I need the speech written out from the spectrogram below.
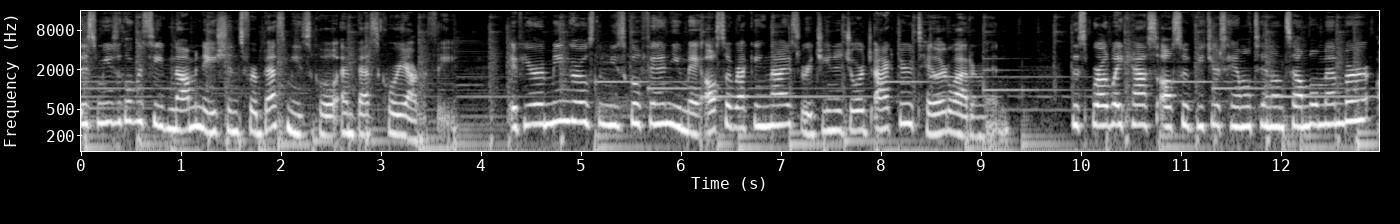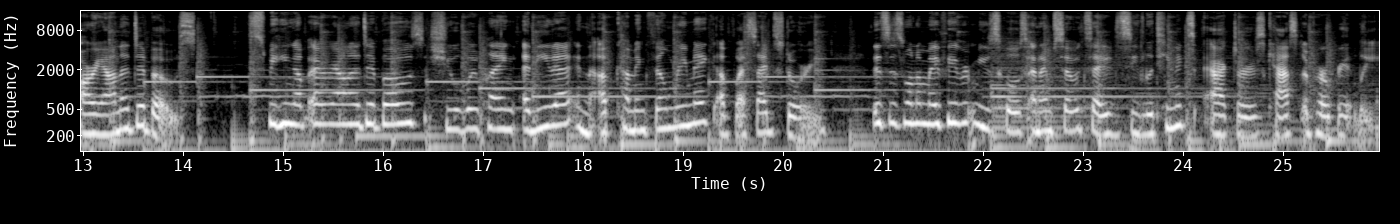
This musical received nominations for Best Musical and Best Choreography. If you're a Mean Girls the Musical fan, you may also recognize Regina George actor Taylor Louderman. This Broadway cast also features Hamilton Ensemble member Ariana DeBose. Speaking of Ariana DeBose, she will be playing Anita in the upcoming film remake of West Side Story. This is one of my favorite musicals, and I'm so excited to see Latinx actors cast appropriately.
